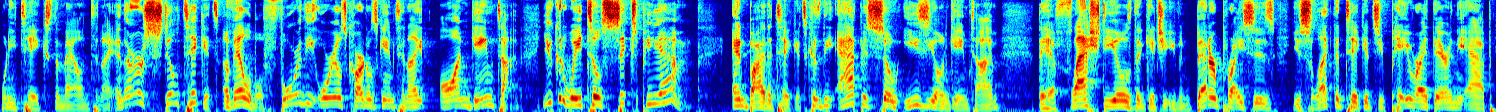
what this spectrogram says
when he takes the mound tonight. And there are still tickets available for the Orioles Cardinals game tonight on game time. You could wait till 6 p.m. and buy the tickets because the app is so easy on game time. They have flash deals that get you even better prices. You select the tickets, you pay right there in the app,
